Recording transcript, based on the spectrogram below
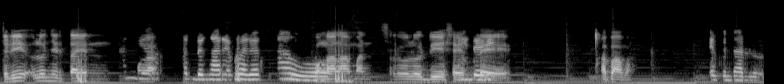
Jadi lu nyeritain kan biar pendengarnya pada tahu pengalaman seru lu di SMP. Apa-apa? eh bentar dulu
